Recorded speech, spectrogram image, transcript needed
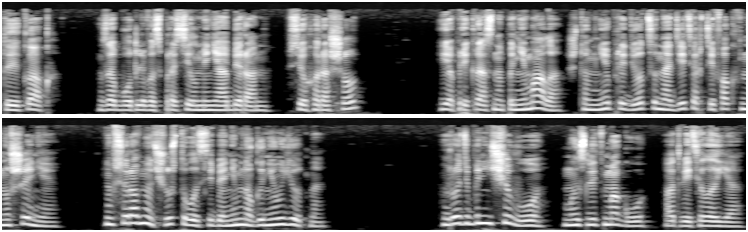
«Ты как?» – заботливо спросил меня Абиран. «Все хорошо?» Я прекрасно понимала, что мне придется надеть артефакт внушения, но все равно чувствовала себя немного неуютно. «Вроде бы ничего, мыслить могу», – ответила я.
